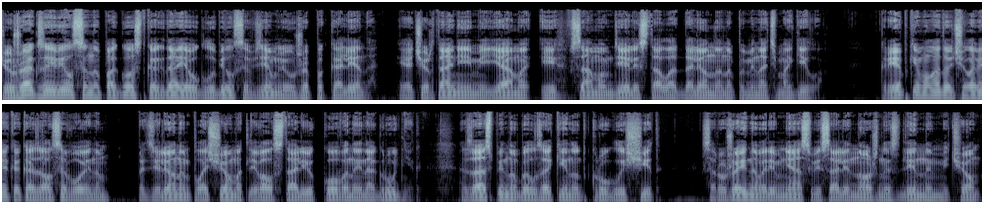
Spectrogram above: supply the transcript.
Чужак заявился на погост, когда я углубился в землю уже по колено, и очертаниями яма и в самом деле стала отдаленно напоминать могилу. Крепкий молодой человек оказался воином. Под зеленым плащом отливал сталью кованый нагрудник. За спину был закинут круглый щит. С оружейного ремня свисали ножны с длинным мечом.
